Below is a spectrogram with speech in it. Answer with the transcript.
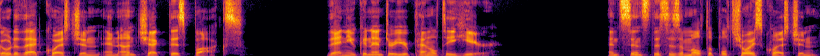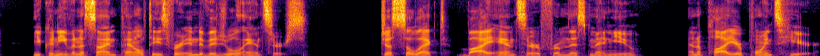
Go to that question and uncheck this box. Then you can enter your penalty here. And since this is a multiple choice question, you can even assign penalties for individual answers. Just select By Answer from this menu and apply your points here.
